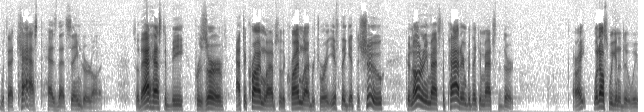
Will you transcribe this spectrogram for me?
with that cast has that same dirt on it. So that has to be preserved at the crime lab so the crime laboratory, if they get the shoe, can not only match the pattern, but they can match the dirt. All right? What else are we going to do? We,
